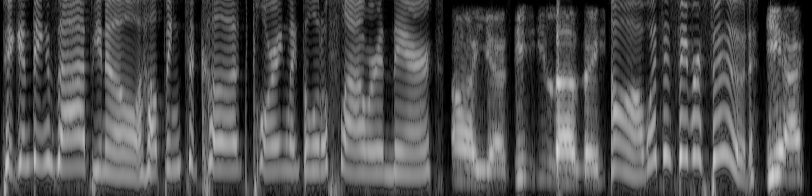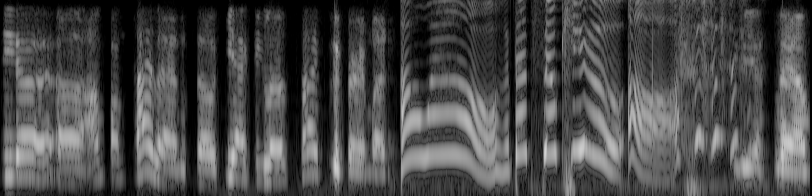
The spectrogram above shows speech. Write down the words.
picking things up, you know, helping to cook, pouring like the little flour in there. Oh yes, he, he loves it. Aw, what's his favorite food? He actually, uh, uh, I'm from Thailand, so he actually loves Thai food very much. Oh wow, that's so cute. Aw. yes, ma'am.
